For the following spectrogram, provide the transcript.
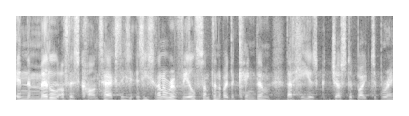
in the middle of this context is, is he's going to reveal something about the kingdom that he is just about to bring.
